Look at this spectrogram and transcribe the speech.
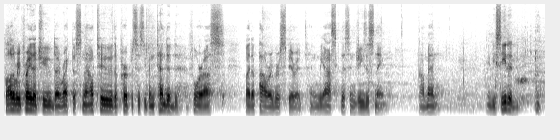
Father, we pray that you direct us now to the purposes you've intended for us by the power of your Spirit. And we ask this in Jesus' name. Amen. You may be seated.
